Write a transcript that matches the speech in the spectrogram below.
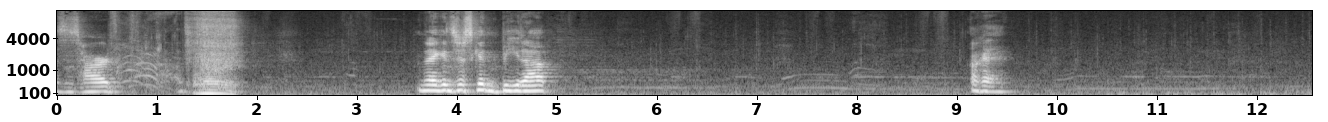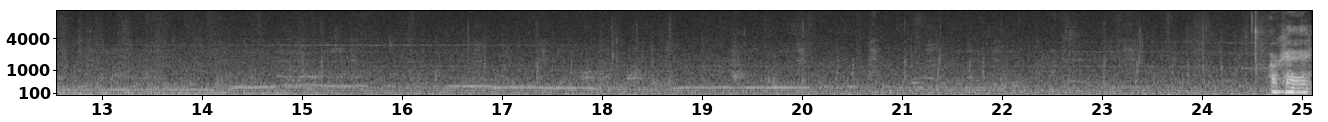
This is hard. Megan's just getting beat up. Okay. Okay.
